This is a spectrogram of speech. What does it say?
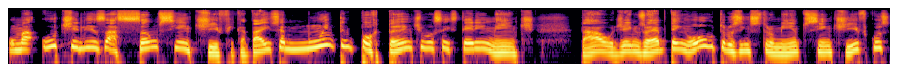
uma utilização científica, tá? Isso é muito importante vocês terem em mente. Tá? O James Webb tem outros instrumentos científicos,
